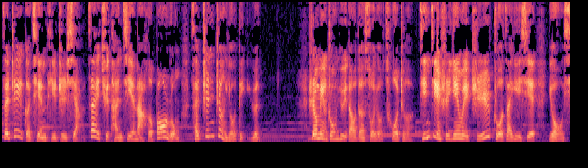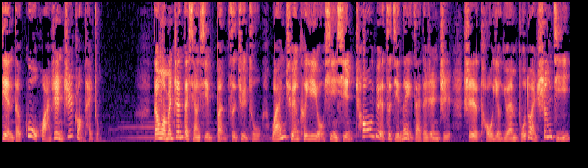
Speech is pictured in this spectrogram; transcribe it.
在这个前提之下，再去谈接纳和包容，才真正有底蕴。生命中遇到的所有挫折，仅仅是因为执着在一些有限的固化认知状态中。当我们真的相信本自具足，完全可以有信心超越自己内在的认知，使投影源不断升级，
